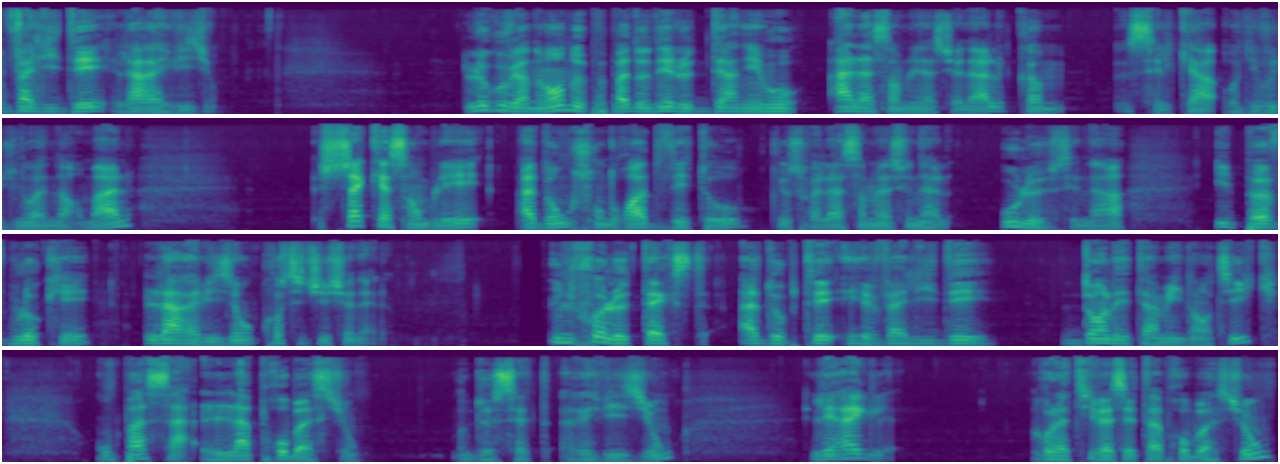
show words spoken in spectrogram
valider la révision. Le gouvernement ne peut pas donner le dernier mot à l'Assemblée nationale, comme c'est le cas au niveau d'une loi normale. Chaque assemblée a donc son droit de veto, que ce soit l'Assemblée nationale ou le Sénat. Ils peuvent bloquer la révision constitutionnelle. Une fois le texte adopté et validé dans les termes identiques, on passe à l'approbation de cette révision. Les règles relatives à cette approbation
